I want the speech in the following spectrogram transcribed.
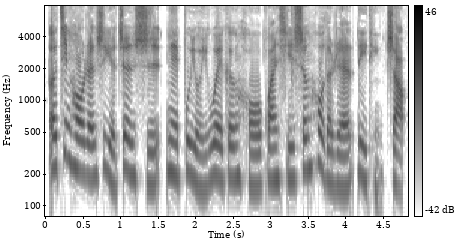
而近侯人士也证实，内部有一位跟侯关系深厚的人力挺赵。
